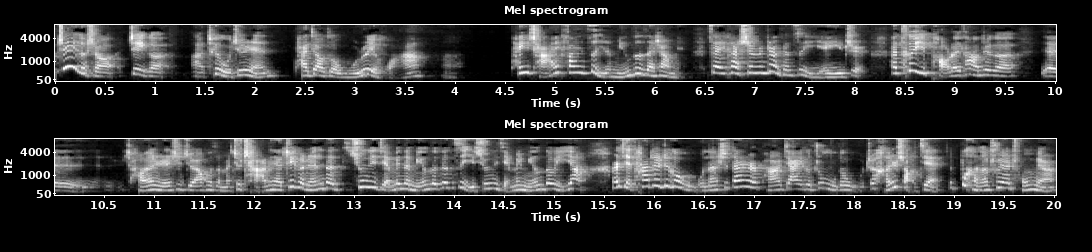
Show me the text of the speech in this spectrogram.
这个时候，这个啊，退伍军人他叫做吴瑞华啊。他一查，哎，发现自己的名字在上面。再一看身份证跟自己也一致，他特意跑了一趟这个呃，好像人事局啊或怎么，就查了一下这个人的兄弟姐妹的名字跟自己兄弟姐妹名字都一样。而且他的这个武呢是单人旁加一个中午的午，这很少见，就不可能出现重名。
